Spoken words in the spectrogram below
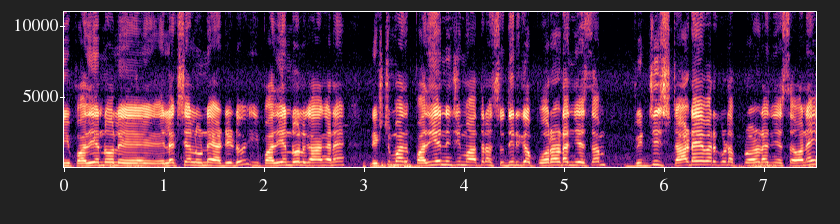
ఈ పదిహేను రోజులు ఎలక్షన్లు ఉన్నాయి అటు ఇటు. ఈ పదిహేను రోజులు కాగానే నెక్స్ట్ మంత్ పదిహేను నుంచి మాత్రం సుదీర్ఘ పోరాటం చేస్తాం. బ్రిడ్జి స్టార్ట్ అయ్యే వరకు కూడా పోరాటం చేస్తామని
